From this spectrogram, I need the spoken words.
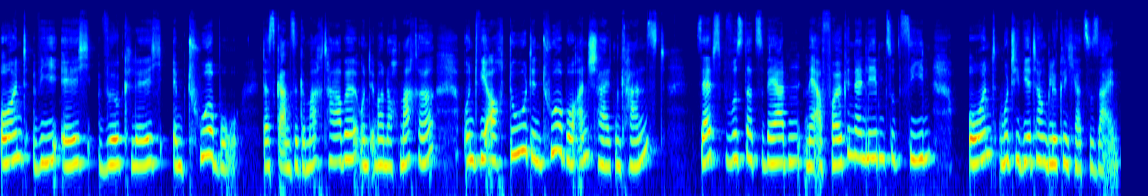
und wie ich wirklich im Turbo das Ganze gemacht habe und immer noch mache und wie auch du den Turbo anschalten kannst, selbstbewusster zu werden, mehr Erfolg in dein Leben zu ziehen und motivierter und glücklicher zu sein.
